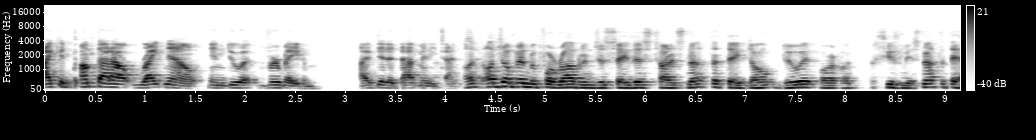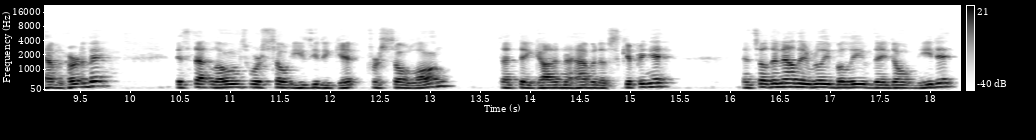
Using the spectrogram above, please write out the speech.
I could pump that out right now and do it verbatim. I did it that many times. I'll, I'll jump in before robin and just say this todd. It's not that they don't do it or, or excuse me it's not that they haven't heard of it. It's that loans were so easy to get for so long that they got in the habit of skipping it and so then now they really believe they don't need it,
